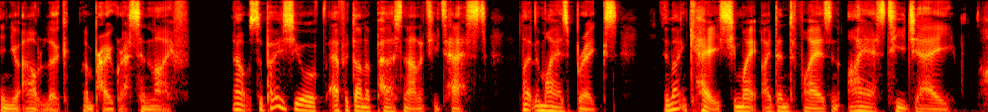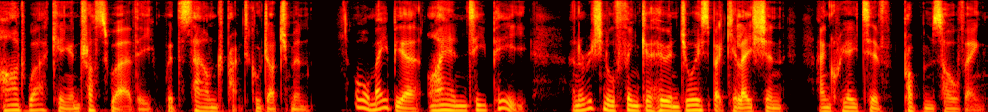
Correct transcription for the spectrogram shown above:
in your outlook and progress in life. Now, suppose you've ever done a personality test like the Myers Briggs in that case, you might identify as an ISTJ, hardworking and trustworthy with sound practical judgment, or maybe an INTP, an original thinker who enjoys speculation and creative problem solving.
